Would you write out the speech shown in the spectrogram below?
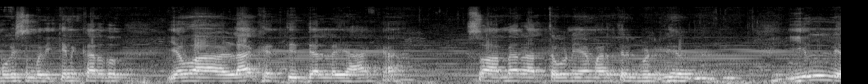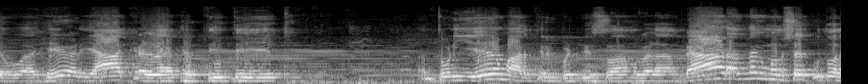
ಮುಗಿಸಿ ಮುದುಕಿನ ಕರೆದು, ಯವ್ವ ಅಳ್ಳಾಕ ಹತ್ತಿದ್ದೆಲ್ಲ ಯಾಕ? ಸ್ವಾಮ್ಯಾರ ತಗೊಂಡು ಏನು ಮಾಡ್ತೀರಿ ಬಿಡ್ರಿ. ಇಲ್ಲವ್ವ ಹೇಳಿ ಯಾಕೆ ಅಳ್ಳಾಕ್ ಹತ್ತಿದ್ದೆ ಅಂತೋಣಿ ಏನು ಮಾಡ್ತೀರಿ ಬಿಡ್ರಿ ಸ್ವಾಮಿಗಳ? ಬ್ಯಾಡ ಅಂದಂಗ ಮನುಷ್ಯ ಕುತೂಹಲ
